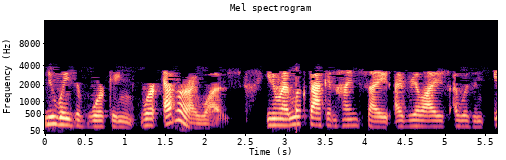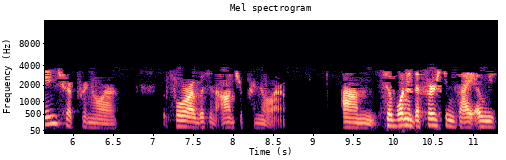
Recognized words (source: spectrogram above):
new ways of working wherever I was. You know, when I look back in hindsight, I realized I was an entrepreneur before I was an entrepreneur. Um, so one of the first things I always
